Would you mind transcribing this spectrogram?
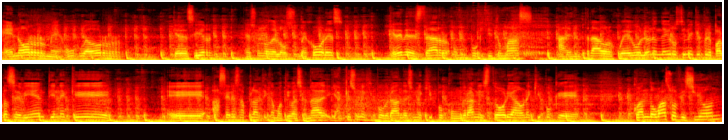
enorme, un jugador, que decir, es uno de los mejores que debe de estar un poquitito más adentrado al juego. Leones Negros tiene que prepararse bien, tiene que eh, hacer esa plática motivacional, ya que es un equipo grande, es un equipo con gran historia, un equipo que cuando va a su afición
